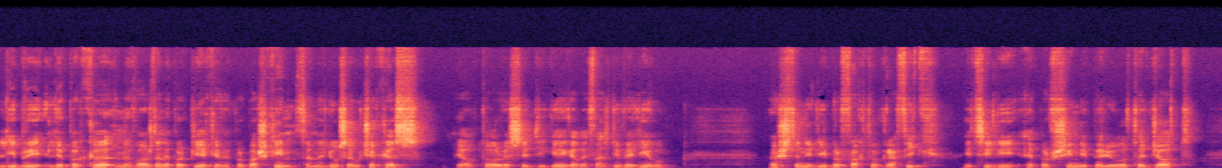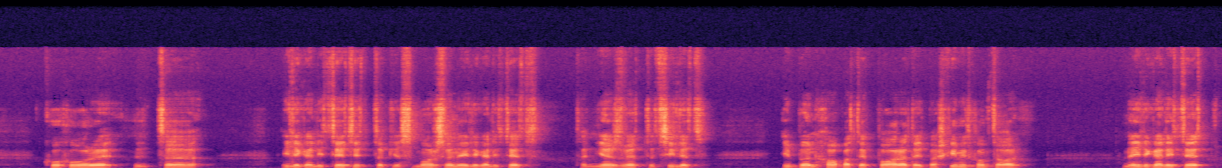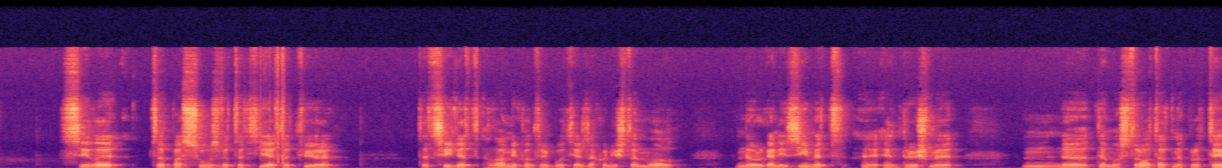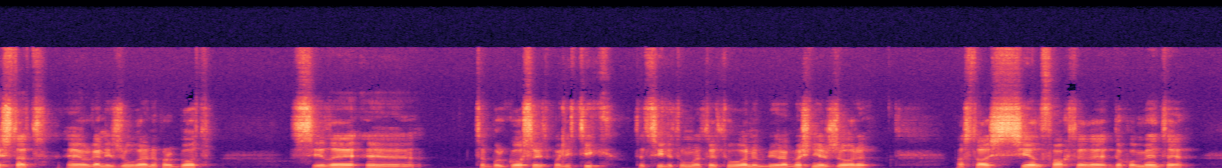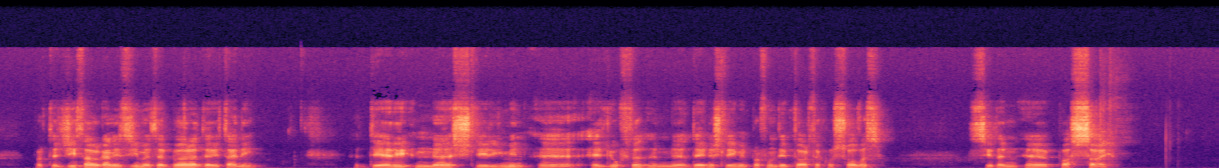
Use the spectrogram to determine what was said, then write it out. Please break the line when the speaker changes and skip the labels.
Libri LPK në vazhdën e përpjekjeve për bashkim themeluese e UÇK-së, i autorëve Sejdi Gega dhe Fazli Veliu, është një libër faktografik i cili e përfshin një periudhë të gjatë kohore të ilegalitetit, të pjesëmarrësve në ilegalitet, të njerëzve të cilët i bënë hapat e para drejt Bashkimit Kombëtar në ilegalitet si dhe të pasuesve të tjerë të tyre të cilët dhanë një kontribut jashtëzakonisht të madh në organizimet e ndryshme në demonstratat në protestat e organizuara nëpër botë si dhe të burgosurit politikë të cilët u maltretuan në mënyra më çnjerëzore, pastaj sjell fakte dhe dokumente për të gjitha organizimet e bëra deri tani, deri në çlirimin e luftës, deri në çlirimin përfundimtar të Kosovës, si dhe pas saj.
